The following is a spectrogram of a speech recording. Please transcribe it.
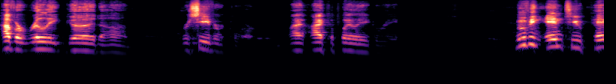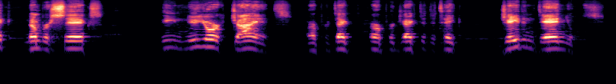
have a really good um, receiver core. I, I completely agree. Moving into pick number six, the New York Giants are protect are projected to take Jayden Daniels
